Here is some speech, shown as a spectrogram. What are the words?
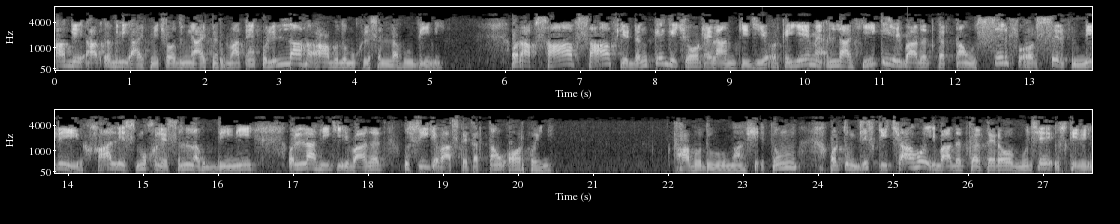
آگے اگلی آیت میں چودہویں آیت میں فرماتے ہیں کل اللہ آبد مخلص اللہ دینی اور آپ صاف صاف یہ ڈنکے کی چوٹ اعلان کیجیے اور کہ یہ میں اللہ ہی کی عبادت کرتا ہوں، صرف اور صرف نری، خالص، مخلص، اللہ الدینی، اللہ ہی کی عبادت، اسی کے واسطے کرتا ہوں اور کوئی نہیں۔ فابدو معاشی تم اور تم جس کی چاہو عبادت کرتے رہو مجھے اس کی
